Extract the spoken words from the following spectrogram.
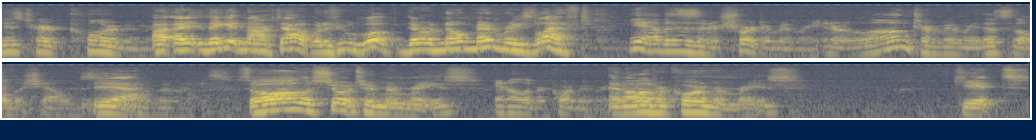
Just her core memory. I, I, they get knocked out. But if you look, there are no memories left. yeah, but this is in her short-term memory. In her long-term memory, those are all the shelves. Yeah. all the. So all the short-term memories And all of her core memories and all of her core memories get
